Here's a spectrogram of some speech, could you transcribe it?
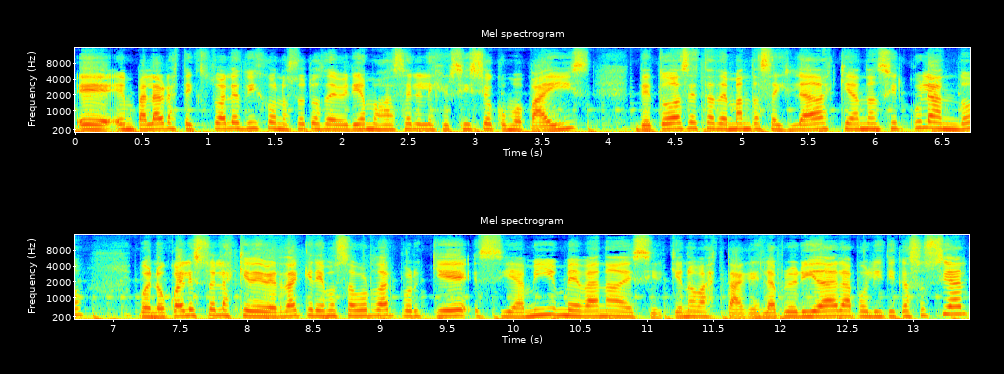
Eh, en palabras textuales dijo, nosotros deberíamos hacer el ejercicio como país de todas estas demandas aisladas que andan circulando. Bueno, cuáles son las que de verdad queremos abordar porque si a mí me van a decir que no basta, que es la prioridad de la política social,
